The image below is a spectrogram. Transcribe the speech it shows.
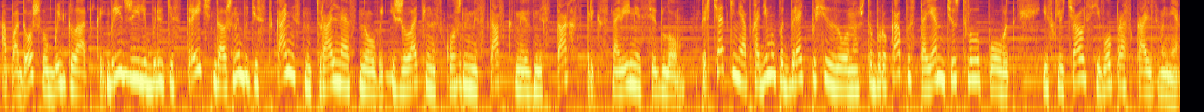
а подошва быть гладкой. Бриджи или брюки стрейч должны быть из ткани с натуральной основой и желательно с кожаными вставками в местах соприкосновения с седлом. Перчатки необходимо подбирать по сезону, чтобы рука постоянно чувствовала повод и исключалось его проскальзывание.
